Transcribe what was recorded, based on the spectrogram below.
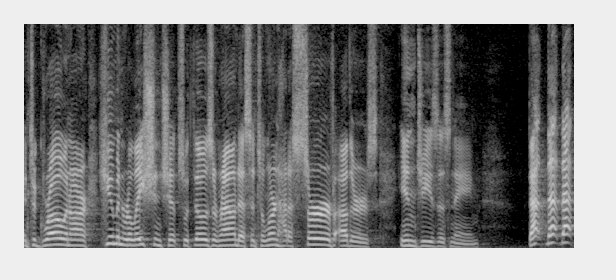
and to grow in our human relationships with those around us and to learn how to serve others in Jesus' name. That, that, that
